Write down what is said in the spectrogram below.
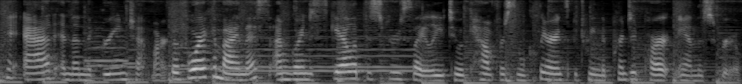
Hit add and then the green check mark. Before I combine this, I'm going to scale up the screw slightly to account for some clearance between the printed part and the screw.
